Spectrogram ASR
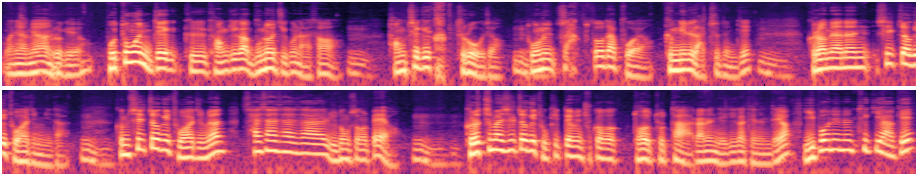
뭐냐면 그러게요. 보통은 이제 그 경기가 무너지고 나서 음. 정책이 확 들어오죠. 음. 돈을 싹 쏟아 부어요. 금리를 낮추든지. 음. 그러면은 실적이 좋아집니다. 음. 그럼 실적이 좋아지면 살살살살 유동성을 빼요. 음. 그렇지만 실적이 좋기 때문에 주가가 더 좋다라는 얘기가 되는데요. 이번에는 특이하게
